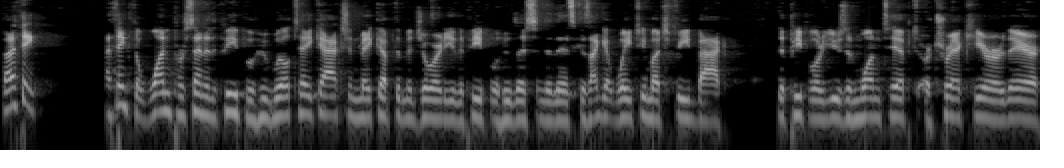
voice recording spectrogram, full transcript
But I think, I think the one percent of the people who will take action make up the majority of the people who listen to this because I get way too much feedback that people are using one tip or trick here or there,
